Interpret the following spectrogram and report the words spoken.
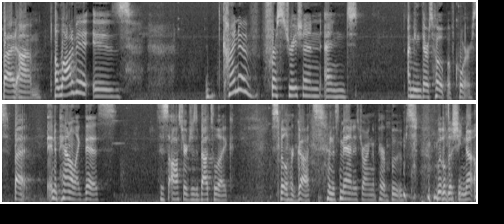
But um, a lot of it is kind of frustration and I mean, there's hope, of course, but in a panel like this, this ostrich is about to like spill her guts, and this man is drawing a pair of boobs. Little does she know.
